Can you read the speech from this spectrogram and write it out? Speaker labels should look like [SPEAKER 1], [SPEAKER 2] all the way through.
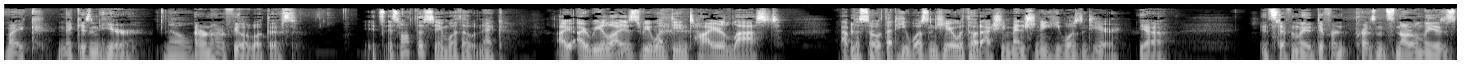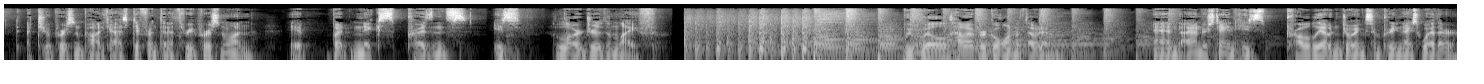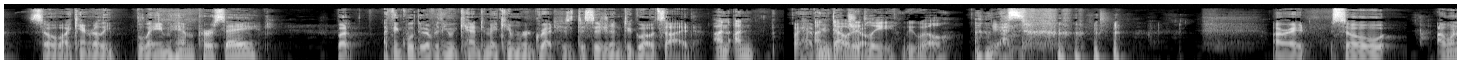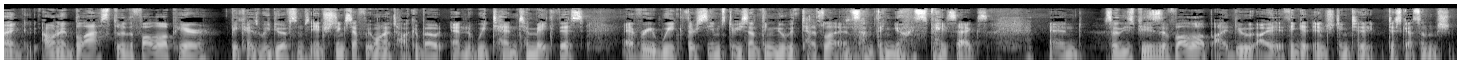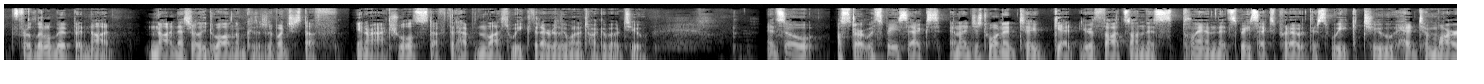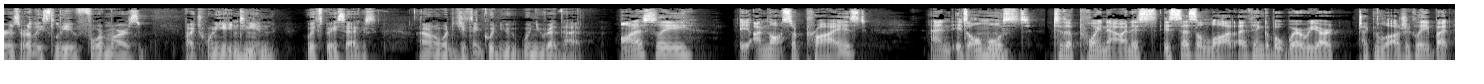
[SPEAKER 1] Mike, Nick isn't here.
[SPEAKER 2] No,
[SPEAKER 1] I don't know how to feel about this.
[SPEAKER 2] it's it's not the same without Nick. I I realized we went the entire last episode that he wasn't here without actually mentioning he wasn't here.
[SPEAKER 1] Yeah. It's definitely a different presence. Not only is a two person podcast different than a three person one, it, but Nick's presence is larger than life. We will, however, go on without him. And I understand he's probably out enjoying some pretty nice weather, so I can't really blame him per se. But I think we'll do everything we can to make him regret his decision to go outside
[SPEAKER 2] Un, un,
[SPEAKER 1] by having a good show.
[SPEAKER 2] undoubtedly, we will.
[SPEAKER 1] Yes. All right. So I want to I want to blast through the follow up here because we do have some interesting stuff we want to talk about, and we tend to make this every week. There seems to be something new with Tesla and something new with SpaceX, and so these pieces of follow up, I do I think it's interesting to discuss them for a little bit, but not not necessarily dwell on them because there's a bunch of stuff in our actual stuff that happened last week that I really want to talk about too. And so I'll start with SpaceX, and I just wanted to get your thoughts on this plan that SpaceX put out this week to head to Mars, or at least leave for Mars by 2018 mm-hmm. with SpaceX. I don't know. What did you think when you when you read that?
[SPEAKER 2] honestly, I'm not surprised, and it's almost to the point now, and it's it says a lot, I think, about where we are technologically. But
